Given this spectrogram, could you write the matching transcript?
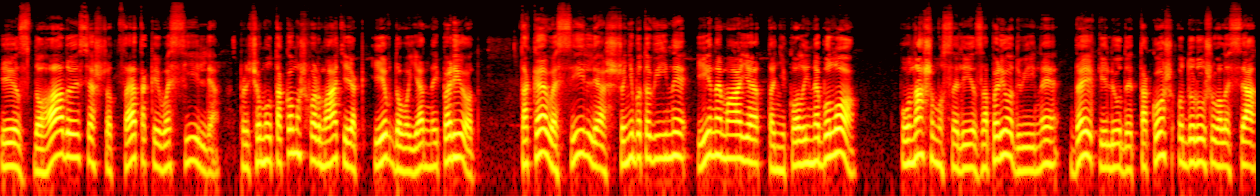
і здогадуюся, що це таки весілля, причому в такому ж форматі, як і в довоєнний період. Таке весілля, що нібито війни і немає, та ніколи й не було. У нашому селі за період війни деякі люди також одружувалися,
